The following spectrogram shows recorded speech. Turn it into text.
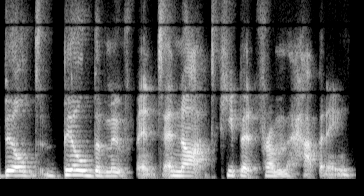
build build the movement and not keep it from happening.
